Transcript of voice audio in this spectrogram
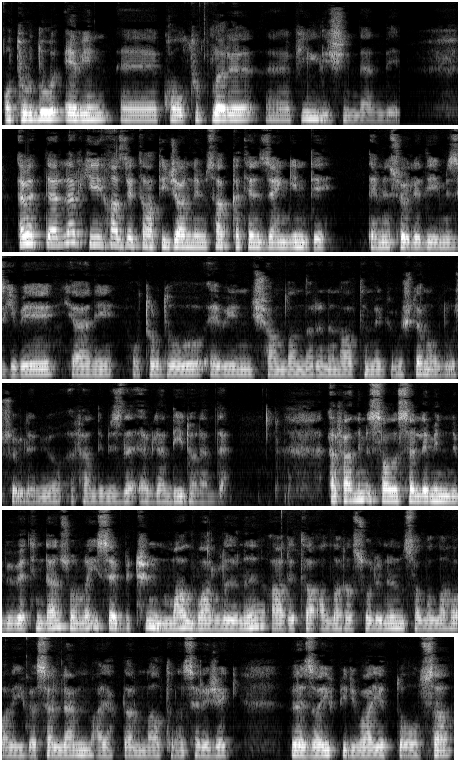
oturduğu evin e, koltukları e, fil dişindendi. Evet derler ki Hazreti Hatice annemiz hakikaten zengindi. Demin söylediğimiz gibi yani oturduğu evin şamdanlarının altın ve gümüşten olduğu söyleniyor Efendimizle evlendiği dönemde. Efendimiz sallallahu aleyhi ve sellemin nübüvvetinden sonra ise bütün mal varlığını adeta Allah Resulü'nün sallallahu aleyhi ve sellem ayaklarının altına serecek ve zayıf bir rivayette olsa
